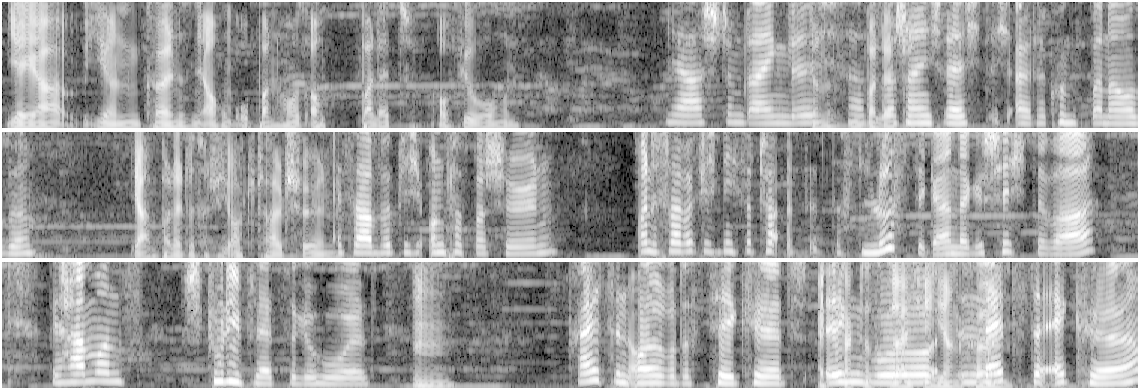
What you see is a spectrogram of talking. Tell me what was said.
ja, ja, hier in Köln sind ja auch im Opernhaus auch Ballettaufführungen. Ja, stimmt eigentlich. Dann ist es ein Hast Ballett. wahrscheinlich recht, ich alter Kunstbanause. Ja, ein Ballett ist natürlich auch total schön. Es war wirklich unfassbar schön. Und es war wirklich nicht so toll. Das Lustige an der Geschichte war, wir haben uns Studieplätze geholt. Mhm. 13 Euro das Ticket. Exakt irgendwo das gleiche hier in Köln. letzte Ecke.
